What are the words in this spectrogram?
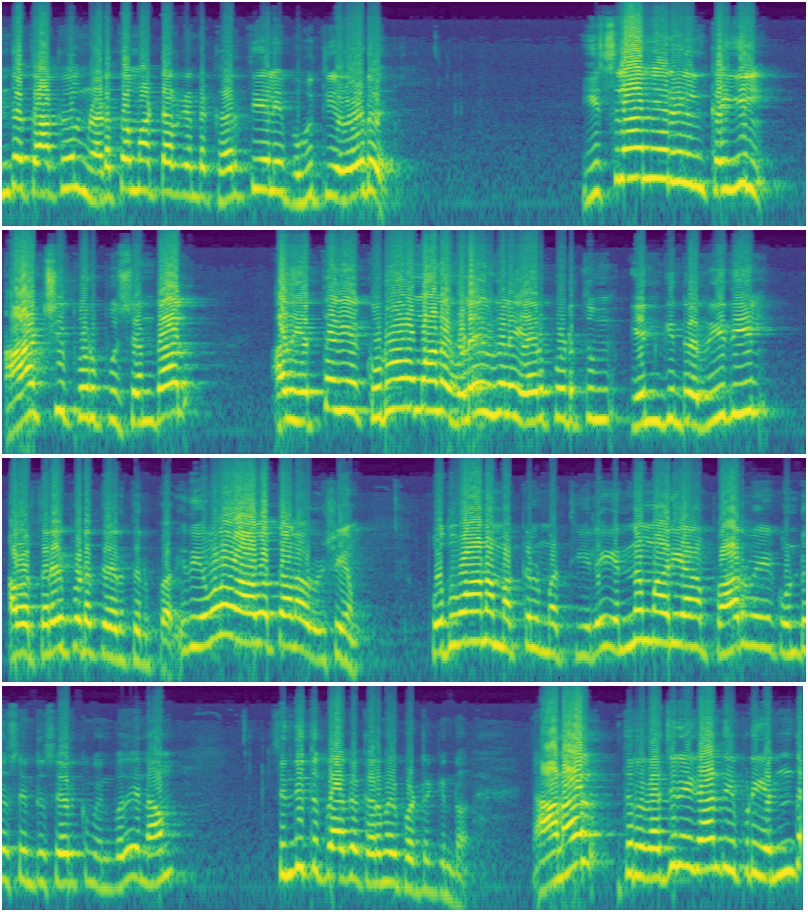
எந்த தாக்குதலும் நடத்த மாட்டார்கள் என்ற கருத்தியலை புகுத்தியதோடு இஸ்லாமியர்களின் கையில் ஆட்சி பொறுப்பு சென்றால் அது எத்தகைய கொடூரமான விளைவுகளை ஏற்படுத்தும் என்கின்ற ரீதியில் அவர் திரைப்படத்தை எடுத்திருப்பார். இது எவ்வளவு ஆபத்தான ஒரு விஷயம். பொதுவான மக்கள் மத்தியிலே என்ன மாதிரியான பார்வையை கொண்டு சென்று சேர்க்கும் என்பதை நாம் சிந்தித்து பார்க்க கடமைப்பட்டிருக்கின்றோம். ஆனால் திரு ரஜினிகாந்த் இப்படி எந்த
